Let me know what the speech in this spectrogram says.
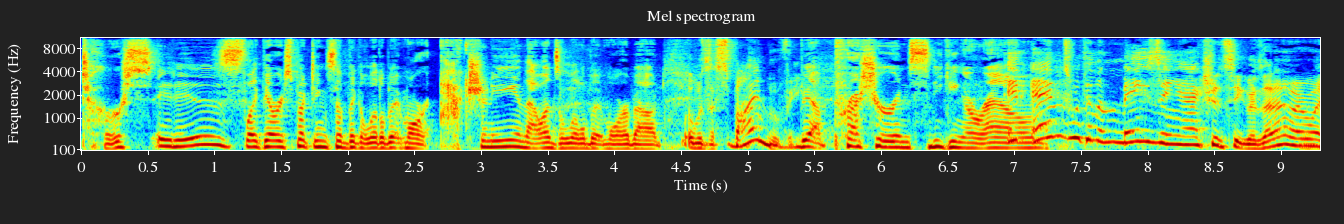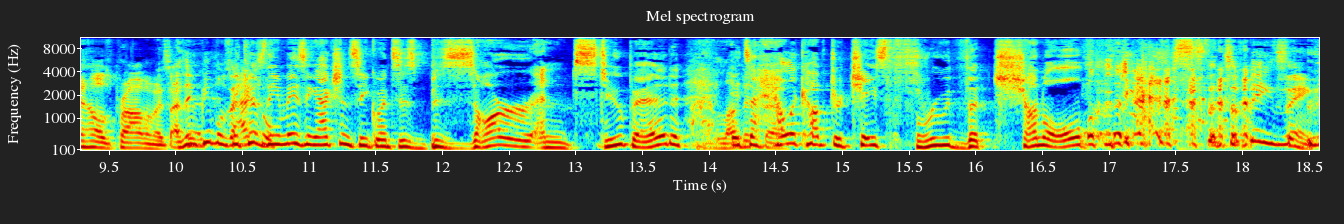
terse it is. Like they were expecting something a little bit more actiony, and that one's a little bit more about It was a spy movie. yeah pressure and sneaking around. It ends with an amazing action sequence. I don't know what everyone hell's problem is. I think people's because actual, the amazing action sequence is bizarre and stupid. I love it's it, a though. helicopter chase through the channel. yes, that's amazing.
